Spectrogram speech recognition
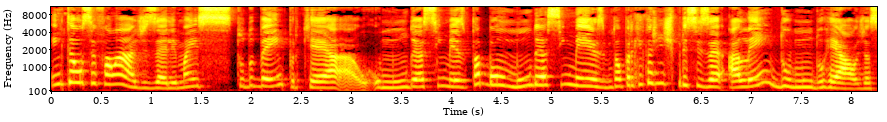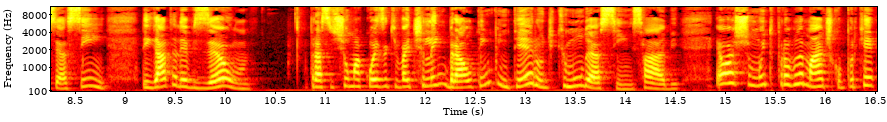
Então você fala, ah, Gisele, mas tudo bem, porque a, o mundo é assim mesmo. Tá bom, o mundo é assim mesmo. Então, por que, que a gente precisa, além do mundo real já ser assim, ligar a televisão para assistir uma coisa que vai te lembrar o tempo inteiro de que o mundo é assim, sabe? Eu acho muito problemático, porque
